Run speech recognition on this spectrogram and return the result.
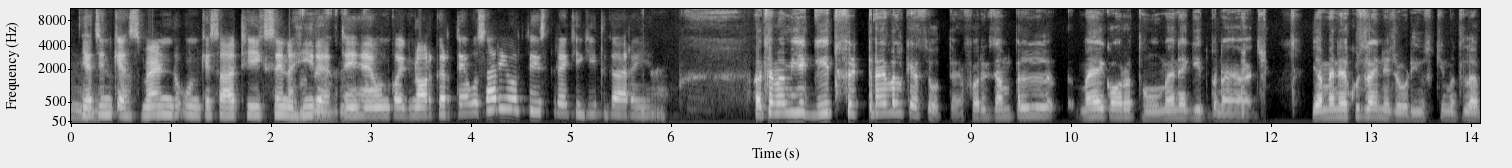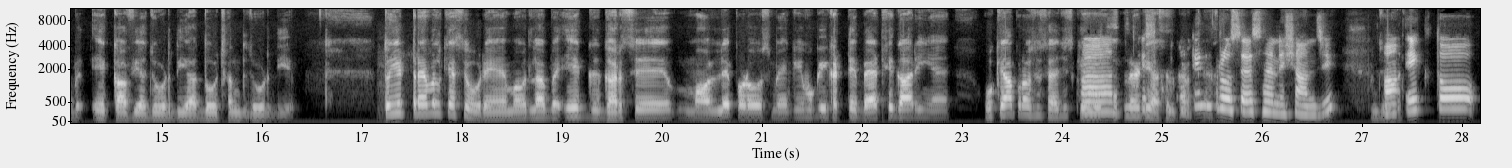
हम्म। जिनके हस्बैंड उनके साथ ठीक से नहीं रहते हैं उनको इग्नोर करते हैं वो सारी औरतें इस तरह के गीत गा रही हैं। अच्छा मैम ये गीत फिर ट्रेवल कैसे होते हैं? फॉर एग्ज़ाम्पल मैं एक औरत हूँ मैंने गीत बनाया आज या मैंने कुछ लाइनें जोड़ी उसकी मतलब एक काफिया जोड़ दिया दो छंद जोड़ दिए। तो ये ट्रेवल कैसे हो रहे हैं? मतलब एक घर से मोहल्ले पड़ोस में कि वो इकट्ठे बैठ के गा रही हैं? वो क्या प्रोसेस है जिसके वो पॉपुलैरिटी हासिल करते हैं? प्रोसेस है निशान जी। जी। अ, एक तो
